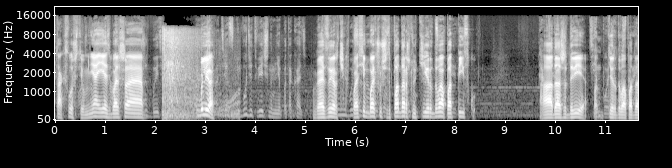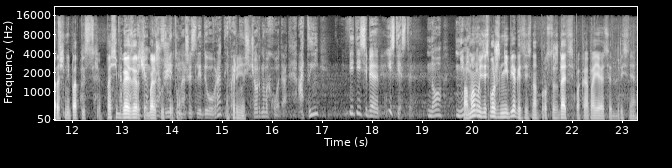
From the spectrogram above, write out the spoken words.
Так, слушайте, у меня есть большая... Может быть, Бля! отец не будет вечно мне потакать. Гайзерчик, спасибо большое за подарочную тир 2 подписку. А, даже две под- тир 2 подарочные подписки. Спасибо, Гайзерчик, большущий. замету наши следы у врат и войду Охренеть. с черного хода. А ты веди себя естественно, но По-моему, здесь можно не бегать, здесь надо просто ждать, пока появится эта дресня.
